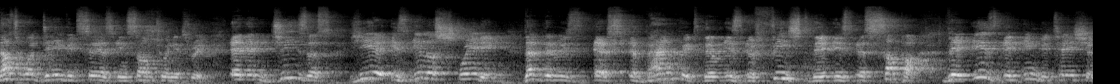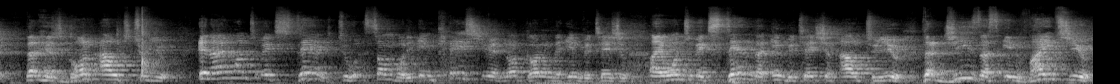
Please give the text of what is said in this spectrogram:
That's what David says in Psalm 23. And, and Jesus here is illustrating that there is a, a banquet, there is a feast, there is a supper, there is an invitation that has gone out to you. And I want to extend to somebody, in case you had not gotten the invitation, I want to extend that invitation out to you that Jesus invites you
